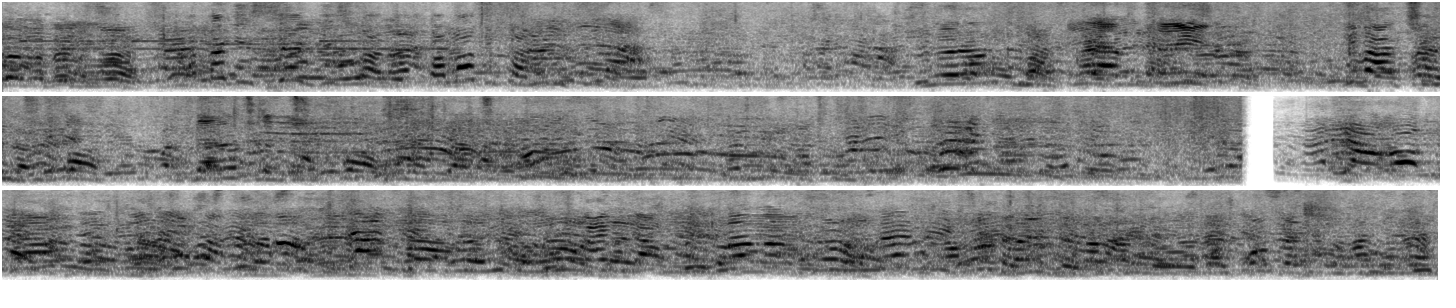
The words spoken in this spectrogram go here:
the, the baby wear? I thought you said this one. Come out this one. three. Give out 24. Then 24.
